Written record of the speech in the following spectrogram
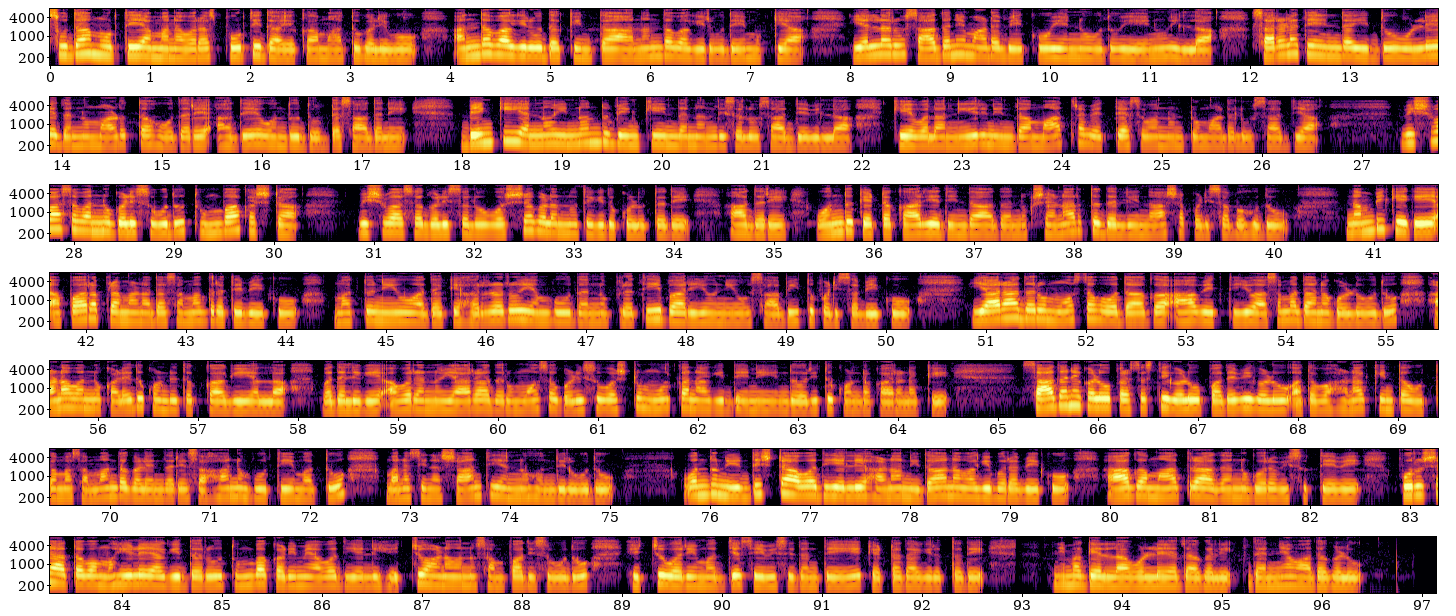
ಸುಧಾಮೂರ್ತಿ ಅಮ್ಮನವರ ಸ್ಫೂರ್ತಿದಾಯಕ ಮಾತುಗಳಿವು. ಅಂದವಾಗಿರುವುದಕ್ಕಿಂತ ಆನಂದವಾಗಿರುವುದೇ ಮುಖ್ಯ. ಎಲ್ಲರೂ ಸಾಧನೆ ಮಾಡಬೇಕು ಎನ್ನುವುದು ಏನೂ ಇಲ್ಲ. ಸರಳತೆಯಿಂದ ಇದ್ದು ಒಳ್ಳೆಯದನ್ನು ಮಾಡುತ್ತಾ ಹೋದರೆ ಅದೇ ಒಂದು ದೊಡ್ಡ ಸಾಧನೆ. ಬೆಂಕಿಯನ್ನು ಇನ್ನೊಂದು ಬೆಂಕಿಯಿಂದ ನಂದಿಸಲು ಸಾಧ್ಯವಿಲ್ಲ. ಕೇವಲ ನೀರಿನಿಂದ ಮಾತ್ರ ವ್ಯತ್ಯಾಸವನ್ನುಂಟು ಮಾಡಲು ಸಾಧ್ಯ. ವಿಶ್ವಾಸವನ್ನು ಗಳಿಸುವುದು ತುಂಬಾ ಕಷ್ಟ. ವಿಶ್ವಾಸ ಗಳಿಸಲು ವರ್ಷಗಳನ್ನು ತೆಗೆದುಕೊಳ್ಳುತ್ತದೆ. ಆದರೆ ಒಂದು ಕೆಟ್ಟ ಕಾರ್ಯದಿಂದ ಅದನ್ನು ಕ್ಷಣಾರ್ಧದಲ್ಲಿ ನಾಶಪಡಿಸಬಹುದು. ನಂಬಿಕೆಗೆ ಅಪಾರ ಪ್ರಮಾಣದ ಸಮಗ್ರತೆ ಬೇಕು ಮತ್ತು ನೀವು ಅದಕ್ಕೆ ಅರ್ಹರು ಎಂಬುದನ್ನು ಪ್ರತಿ ಬಾರಿಯೂ ನೀವು ಸಾಬೀತುಪಡಿಸಬೇಕು. ಯಾರಾದರೂ ಮೋಸ ಹೋದಾಗ ಆ ವ್ಯಕ್ತಿಯು ಅಸಮಾಧಾನಗೊಳ್ಳುವುದು ಹಣವನ್ನು ಕಳೆದುಕೊಂಡಿದ್ದಕ್ಕಾಗಿ ಅಲ್ಲ, ಬದಲಿಗೆ ಅವರನ್ನು ಯಾರಾದರೂ ಮೋಸಗೊಳಿಸುವಷ್ಟು ಮೂರ್ಖನಾಗಿದ್ದೇನೆ ಎಂದು ಅರಿತುಕೊಂಡ ಕಾರಣಕ್ಕೆ. ಸಾಧನೆಗಳು, ಪ್ರಶಸ್ತಿಗಳು, ಪದವಿಗಳು ಅಥವಾ ಹಣಕ್ಕಿಂತ ಉತ್ತಮ ಸಂಬಂಧಗಳೆಂದರೆ ಸಹಾನುಭೂತಿ ಮತ್ತು ಮನಸ್ಸಿನ ಶಾಂತಿಯನ್ನು ಹೊಂದಿರುವುದು. ಒಂದು ನಿರ್ದಿಷ್ಟ ಅವಧಿಯಲ್ಲಿ ಹಣ ನಿಧಾನವಾಗಿ ಬರಬೇಕು, ಆಗ ಮಾತ್ರ ಅದನ್ನು ಗೌರವಿಸುತ್ತೇವೆ. ಪುರುಷ ಅಥವಾ ಮಹಿಳೆಯಾಗಿದ್ದರೂ ತುಂಬ ಕಡಿಮೆ ಅವಧಿಯಲ್ಲಿ ಹೆಚ್ಚು ಹಣವನ್ನು ಸಂಪಾದಿಸುವುದು ಹೆಚ್ಚುವರಿ ಮದ್ಯ ಸೇವಿಸಿದಂತೆಯೇ ಕೆಟ್ಟದಾಗಿರುತ್ತದೆ. ನಿಮಗೆಲ್ಲ ಒಳ್ಳೆಯದಾಗಲಿ. ಧನ್ಯವಾದಗಳು.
